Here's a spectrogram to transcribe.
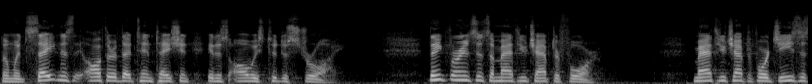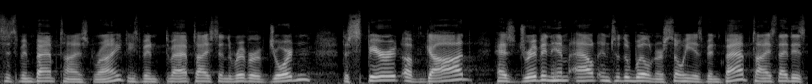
but when Satan is the author of that temptation, it is always to destroy. Think, for instance, of Matthew chapter 4. Matthew chapter 4, Jesus has been baptized, right? He's been baptized in the river of Jordan. The Spirit of God has driven him out into the wilderness. So he has been baptized. That is,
